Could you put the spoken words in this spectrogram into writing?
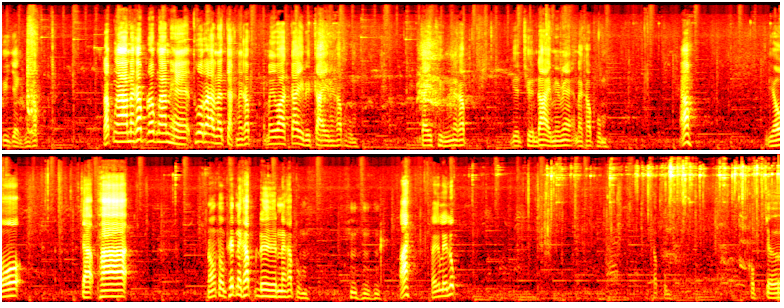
คือแยงนะครับ รับงานนะครับรับงานแห่ทั่วราชอาณาจักรนะครับ ไม่ว่าใกล้หรือไกลนะครับผมใจถึงนะครับ เรียนเชิญได้แม่ๆนะครับ ผมเอาเดี๋ยวจะพาน้องตงเพชรนะครับ เดินนะครับผมไปไปกันเลยลูกครับผม ก็เจอ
